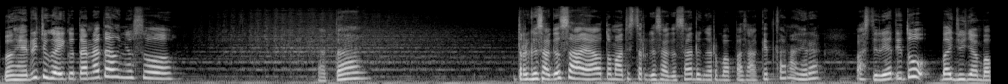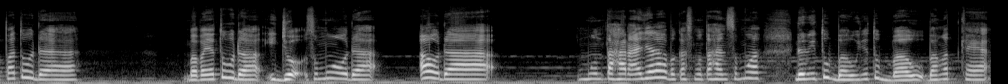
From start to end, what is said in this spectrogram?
Bang Henry juga ikutan datang nyusul. Datang. Tergesa-gesa ya otomatis tergesa-gesa dengar bapak sakit kan akhirnya pas dilihat itu bajunya bapak tuh udah bapaknya tuh udah ijo semua udah ah udah muntahan aja lah bekas muntahan semua. Dan itu baunya tuh bau banget kayak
